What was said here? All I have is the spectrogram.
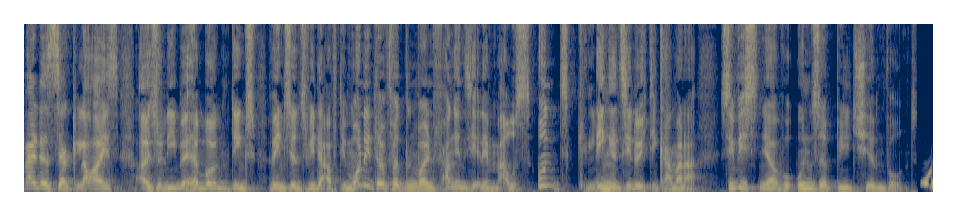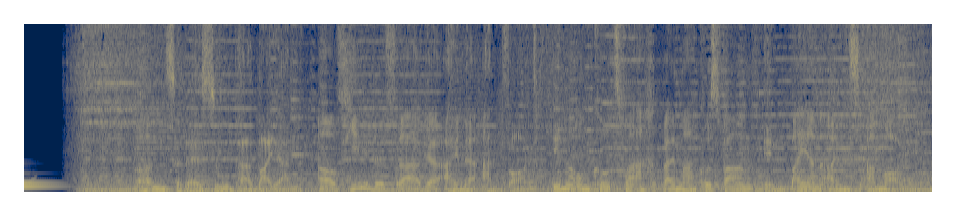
Weil das ja klar ist. Also, lieber Herr Morgendings, wenn Sie uns wieder auf die Monitor vierteln wollen, fangen Sie Ihre Maus und klingeln Sie durch die Kamera. Sie wissen ja, wo unser Bildschirm wohnt. Unsere Super Bayern. Auf jede Frage eine Antwort. Immer um kurz vor acht bei Markus Fahren in Bayern 1 am Morgen.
